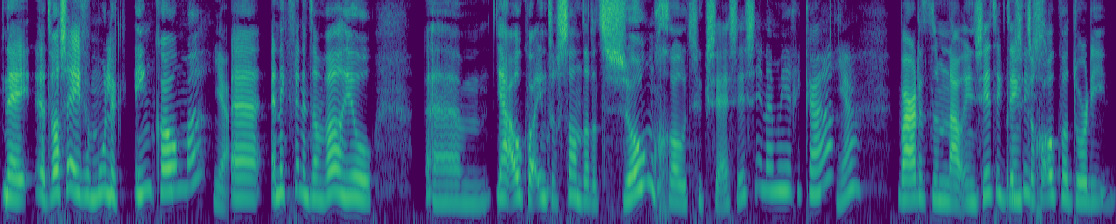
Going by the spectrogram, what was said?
Nee, het was even moeilijk inkomen. Ja. Uh, en ik vind het dan wel heel, um, ja, ook wel interessant dat het zo'n groot succes is in Amerika. Ja. Waar het hem nou in zit. Ik denk toch ook wel door die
